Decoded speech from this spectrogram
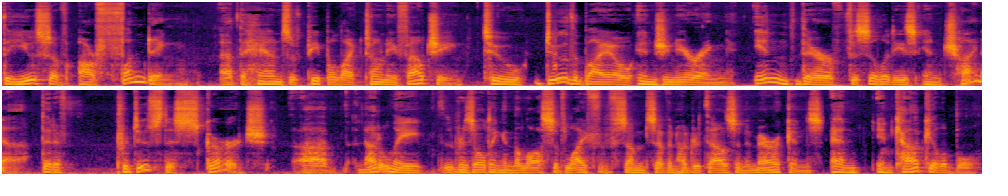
the use of our funding at the hands of people like Tony Fauci to do the bioengineering in their facilities in China, that if produced this scourge, uh, not only resulting in the loss of life of some 700,000 Americans and incalculable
